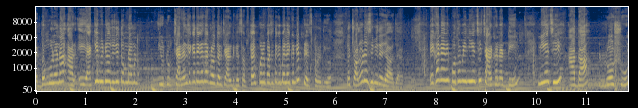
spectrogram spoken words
একদম ভুলো না। আর এই একই ভিডিও যদি তোমরা আমার ইউটিউব চ্যানেল থেকে দেখে থাকল তাহলে চ্যানেলটিকে সাবস্ক্রাইব করে পাশে থেকে বেলাইকনটি প্রেস করে দিও। তো চলো রেসিপিতে যাওয়া যাক। এখানে আমি প্রথমেই নিয়েছি চারখানা ডিম, নিয়েছি আদা, রসুন,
